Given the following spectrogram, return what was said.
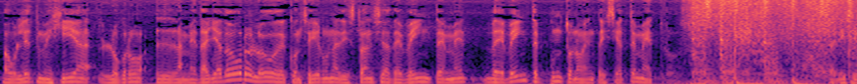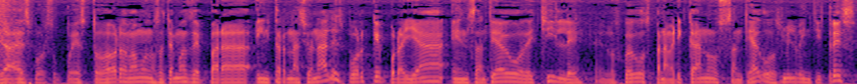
Paulette Mejía logró la medalla de oro luego de conseguir una distancia de 20 de 20.97 metros. Felicidades, por supuesto. Ahora vámonos a temas de para internacionales porque por allá en Santiago de Chile, en los Juegos Panamericanos Santiago 2023,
